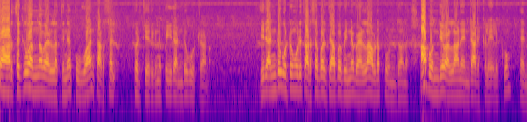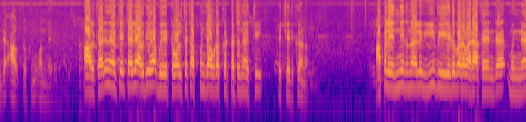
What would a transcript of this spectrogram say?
പാടത്തേക്ക് വന്ന വെള്ളത്തിനെ പോവാൻ തടസ്സപ്പെടുത്തിയിരിക്കുന്നത് ഇപ്പോൾ ഈ രണ്ട് കൂട്ടരാണ്. ഈ രണ്ട് കൂട്ടും കൂടി തടസ്സപ്പെടുത്തിയപ്പോൾ പിന്നെ വെള്ളം അവിടെ പൊന്താണ് ആ പൊന്തിയ വെള്ളമാണ് എന്റെ അടുക്കളയിലേക്കും എന്റെ അകത്തേക്കും വന്നിരുന്നത്. ആൾക്കാർ നേരത്തി വെച്ചാൽ അവർ വീട്ടുപോലത്തെ ചപ്പും ചവറൊക്കെ ഇട്ടിട്ട് നേരത്തി വെച്ചിരിക്കുകയാണ് അപ്പോൾ എന്നിരുന്നാലും ഈ വീട് ഇവിടെ വരാത്തതിന്റെ മുന്നേ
